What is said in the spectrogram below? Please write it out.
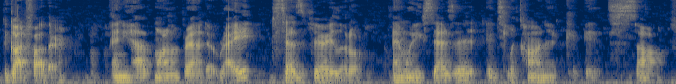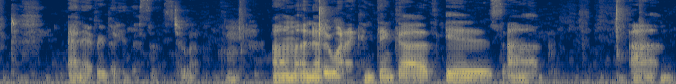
the Godfather, and you have Marlon Brando, right? Says very little. And when he says it, it's laconic, it's soft, and everybody listens to him. Um, another one I can think of is um, um,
